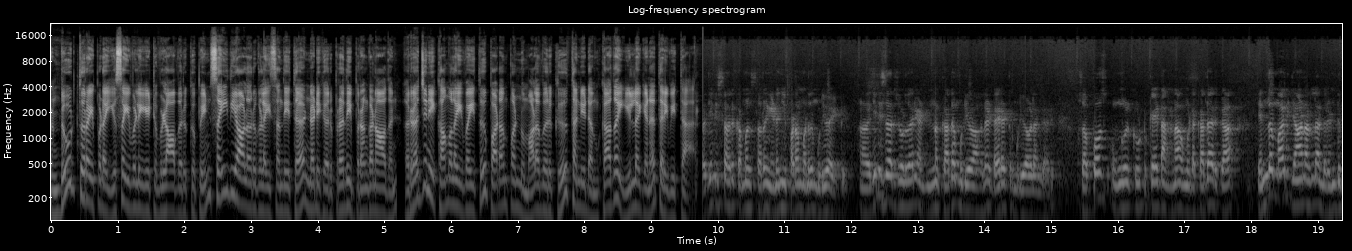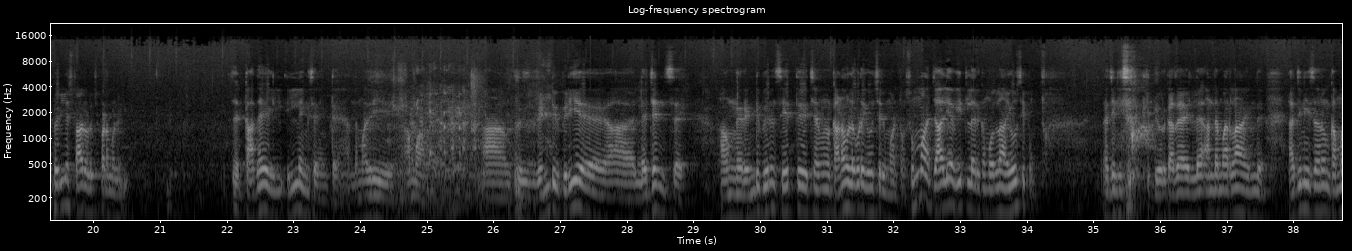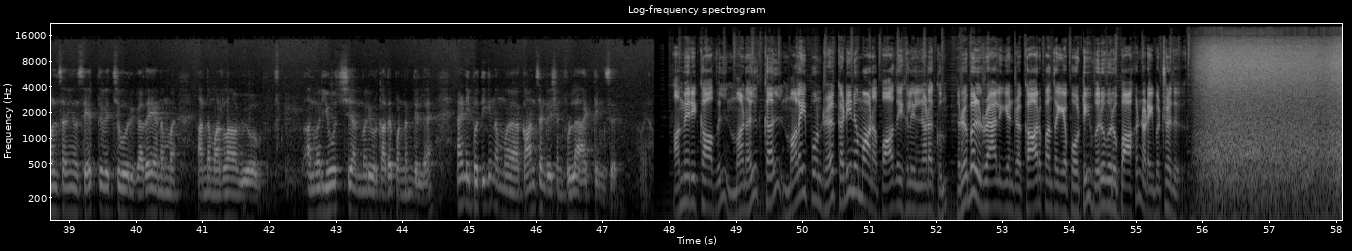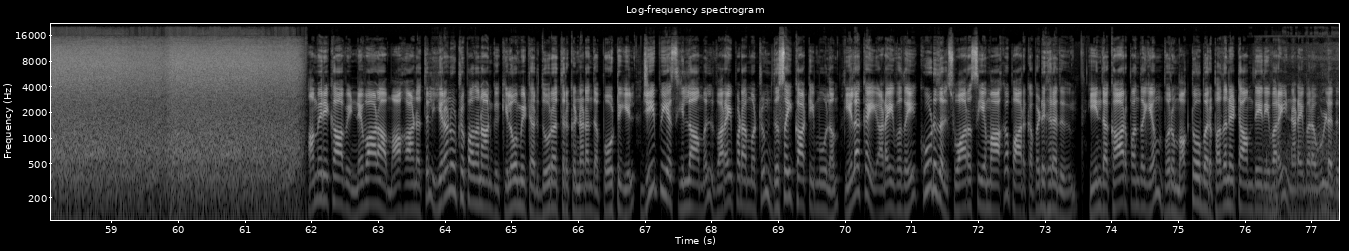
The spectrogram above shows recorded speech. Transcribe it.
Dude திரைப்பட இசை வெளியீட்டு விழாவிற்கு பின் செய்தியாளர்களை சந்தித்த நடிகர் பிரதீப் ரங்கநாதன் ரஜினி கமலை வைத்து படம் பண்ணும் அளவிற்கு தன்னிடம் கதை இல்லை என தெரிவித்தார். ரஜினி சார் கமல் சாரும் இணைஞ்சு படம் பண்ணது முடிவாயிட்டு. ரஜினி சார் சொல்றாரு "எனக்கு இன்னும் கதை முடிவாகல டைரக்டர் முடிவாகலங்காரு சப்போஸ் உங்களுக்கு கேட்டாங்கன்னா உங்கள்கிட்ட கதை இருக்கா? எந்த மாதிரி ஜானரில் அந்த ரெண்டு பெரிய ஸ்டார் வச்சு படம் பண்ணுவீங்க சார் கதை இல் இல்லைங்க சார் என்கிட்ட. அந்த மாதிரி ஆமாம் ரெண்டு பெரிய லெஜெண்ட் சார். அவங்க ரெண்டு பேரும் சேர்த்து வச்சு கனவுல கூட யோசிச்சிருக்க மாட்டோம். சும்மா ஜாலியாக வீட்டில் இருக்கும் போதெல்லாம் யோசிப்போம். ரஜினி சார் இப்படி ஒரு கதை இல்லை அந்த மாதிரிலாம் இருந்து. ரஜினி சாரும் கமல் சாரையும் சேர்த்து வச்சு ஒரு கதையை நம்ம அந்த மாதிரிலாம் அந்த மாதிரி யோசிச்சு அந்த மாதிரி ஒரு கதை பண்ணதில்லை அண்ட் இப்போதைக்கு நம்ம கான்சென்ட்ரேஷன் ஃபுல்லாக ஆக்டிங் சார் அமெரிக்காவில் மணல் கல் மலை போன்ற கடினமான பாதைகளில் நடக்கும் ரிபல் ரேலி என்ற கார் பந்தய போட்டி விறுவிறுப்பாக நடைபெற்றது. அமெரிக்காவின் நெவாடா மாகாணத்தில் இருநூற்று பதினான்கு கிலோமீட்டர் தூரத்திற்கு நடந்த போட்டியில் ஜிபிஎஸ் இல்லாமல் வரைபடம் மற்றும் திசைகாட்டி மூலம் இலக்கை அடைவதே கூடுதல் சுவாரஸ்யமாக பார்க்கப்படுகிறது. இந்த கார் பந்தயம் வரும் அக்டோபர் பதினெட்டாம் தேதி வரை நடைபெற உள்ளது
